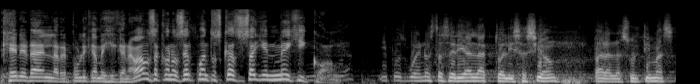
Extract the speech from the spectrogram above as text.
general en la República Mexicana. Vamos a conocer cuántos casos hay en México. Y pues bueno, esta sería la actualización para las últimas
